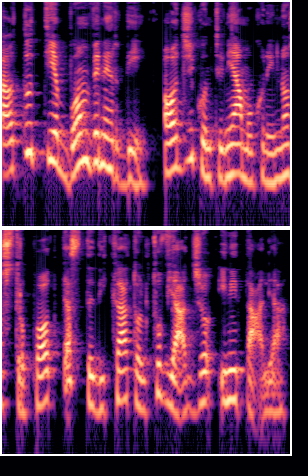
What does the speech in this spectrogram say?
Ciao a tutti e buon venerdì! Oggi continuiamo con il nostro podcast dedicato al tuo viaggio in Italia.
